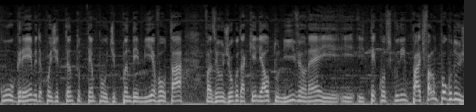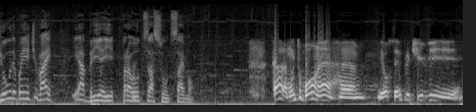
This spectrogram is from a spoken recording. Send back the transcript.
com o Grêmio depois de tanto tempo de pandemia, voltar a fazer um jogo daquele alto nível, né? E, e- e ter conseguido um empate. Fala um pouco do jogo, depois a gente vai e abrir aí para outros assuntos, Simon. Cara, muito bom, né? É, eu sempre tive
